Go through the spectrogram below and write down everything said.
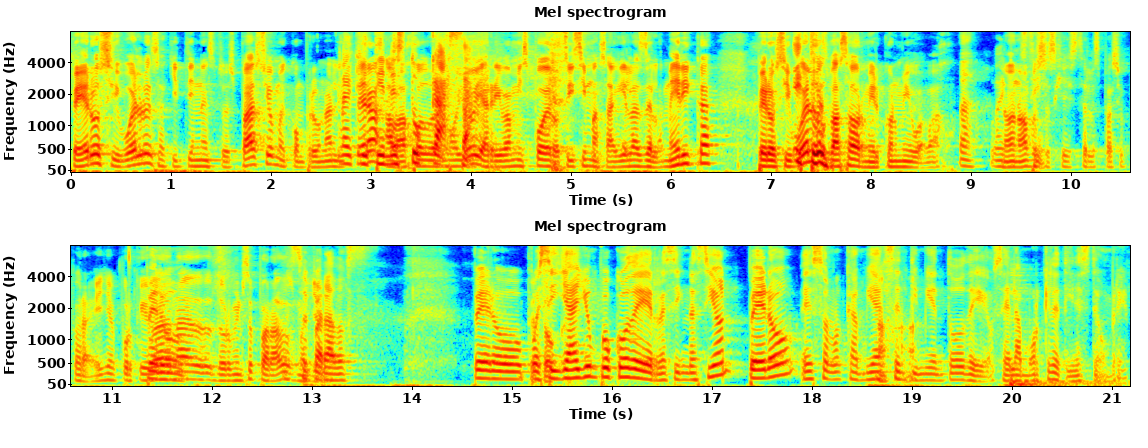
Pero si vuelves, aquí tienes tu espacio. Me compré una litera. tienes abajo tu duermo casa. yo y arriba mis poderosísimas águilas de la América. Pero si ¿Y vuelves, vas a dormir conmigo abajo. Ah, bueno, no, no, sí. pues es que ahí está el espacio para ella. Porque Pero- van a dormir separados. Separados. Pero pues sí, ya hay un poco de resignación, pero eso no cambia el sentimiento de, o sea, el amor que le tiene este hombre.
